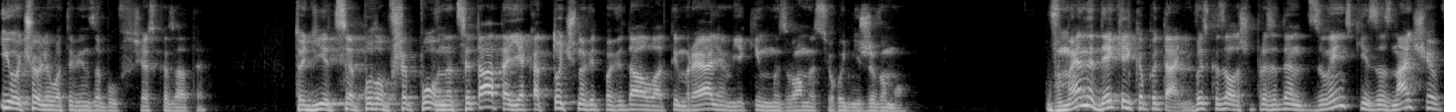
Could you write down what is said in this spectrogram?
І очолювати він забув ще сказати. Тоді це було б ще повна цитата, яка точно відповідала тим реаліям, яким ми з вами сьогодні живемо. В мене декілька питань. Ви сказали, що президент Зеленський зазначив,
